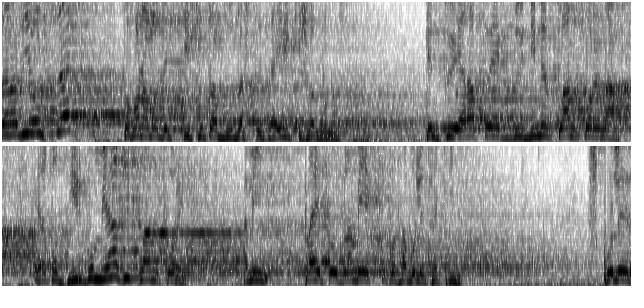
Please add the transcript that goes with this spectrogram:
যারা দিয়ে উঠছে, তখন আমাদের কিছুটা বুঝ আসতেছে। এই কি সর্বনাশ কিন্তু এরা তো এক দুই দিনের প্ল্যান করে না। এরা তো দীর্ঘমেয়াদী প্ল্যান করে। আমি প্রায় প্রোগ্রামে একটা কথা বলে থাকি। স্কুলের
